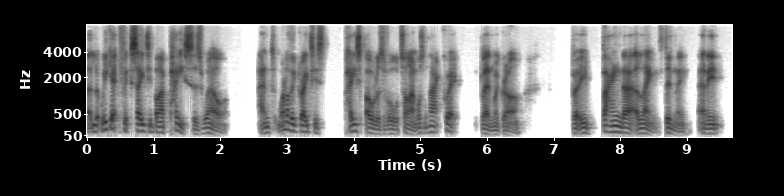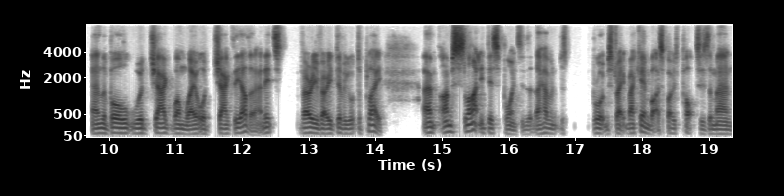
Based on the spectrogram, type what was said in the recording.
uh, look, we get fixated by pace as well. And one of the greatest pace bowlers of all time wasn't that quick, Glenn McGrath but he banged out a length, didn't he? And he and the ball would jag one way or jag the other, and it's very very difficult to play. Um, I'm slightly disappointed that they haven't just brought him straight back in, but I suppose Potts is the man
